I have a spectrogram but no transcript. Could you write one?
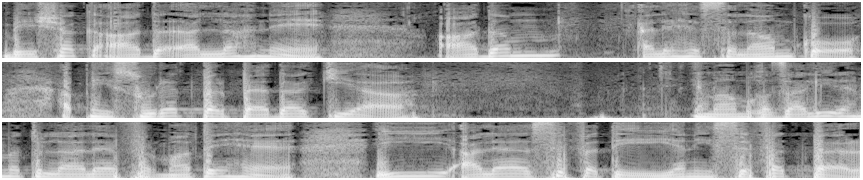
بے شک اللہ نے آدم علیہ السلام کو اپنی صورت پر پیدا کیا۔ امام غزالی رحمۃ اللہ علیہ فرماتے ہیں، ای علیہ صفتی یعنی صفت پر۔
